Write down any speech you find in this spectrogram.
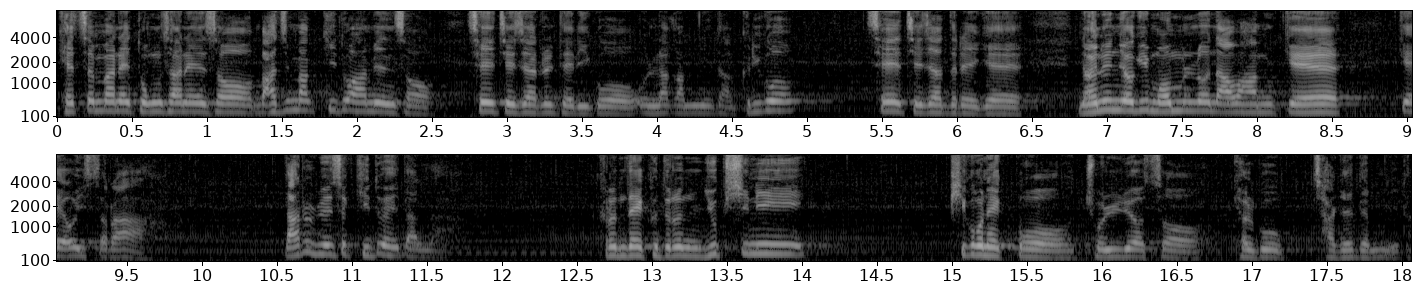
겟셋만의 동산에서 마지막 기도하면서 세 제자를 데리고 올라갑니다. 그리고 세 제자들에게 너는 여기 머물러 나와 함께 깨어 있어라. 나를 위해서 기도해 달라. 그런데 그들은 육신이 피곤했고 졸려서 결국 자게 됩니다.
